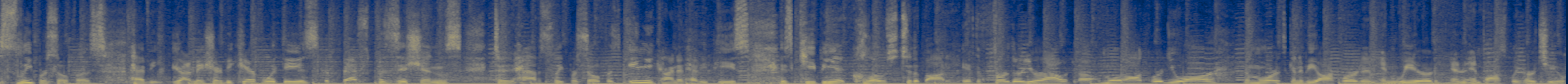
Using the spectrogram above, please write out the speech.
Sleeper sofas, heavy. You gotta make sure to be careful with these. The best positions to have sleeper sofas, any kind of heavy piece, is keeping it close to the body. If the further you're out, uh, more awkward you are, the more it's gonna be awkward and, and weird and, and possibly hurt you.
